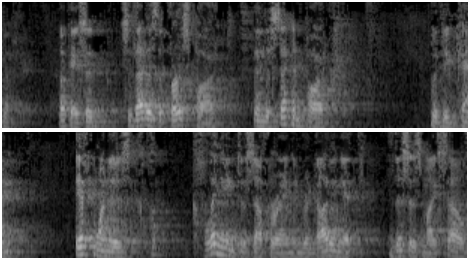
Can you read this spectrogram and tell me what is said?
yeah. Okay, so so that is the first part. Then the second part would be can if one is cl- clinging to suffering and regarding it this is myself,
